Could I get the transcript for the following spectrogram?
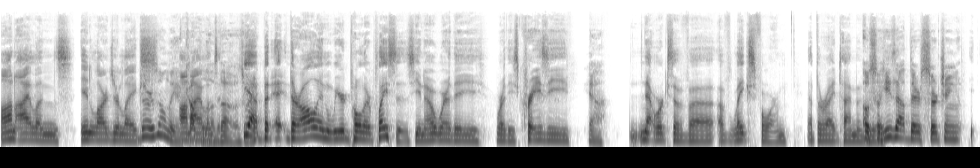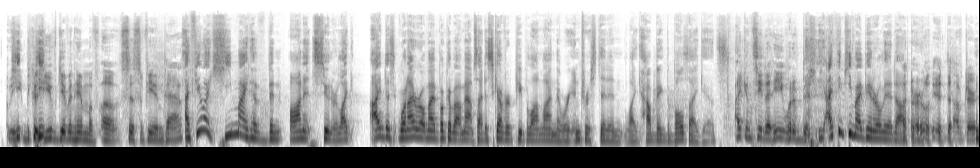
on islands, in larger lakes. There's only a on couple of those, Yeah, but uh, they're all in weird polar places. You know where the where these crazy yeah. Networks of uh, of lakes form at the right time of Oh, year. so he's out there searching He- because he- you've given him a, a Sisyphean task. I feel like he might have been on it sooner. Like I just when I wrote my book about maps, I discovered people online that were interested in like how big the bullseye gets. I can see that he would have been I think he might be an early adopter. early adopter,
